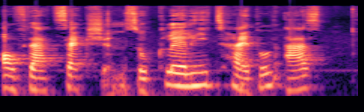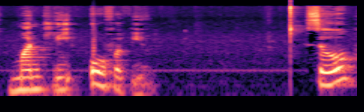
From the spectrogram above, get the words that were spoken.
of that section. So clearly titled as monthly overview. So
